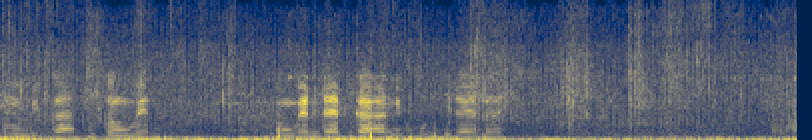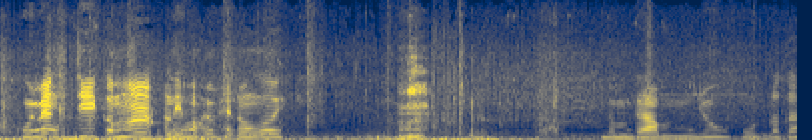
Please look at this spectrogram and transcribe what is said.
มันมีกล้าคือกลางเว้นกลางเว้นแดดกล้านี่คุดไม่ได้เลยคุยแม่งกะจี้กับมะอะไรของไอ้พี่น้องเอ้ย ดำอยู่คุดแล้วก็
